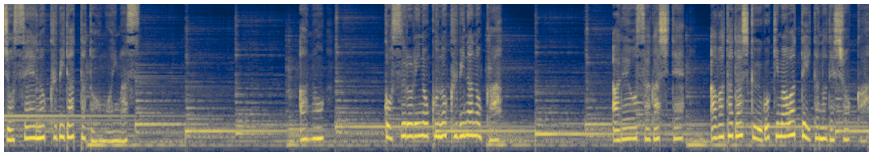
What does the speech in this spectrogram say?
女性の首だったと思います。あのゴスロリのこの首なのか、あれを探して慌ただしく動き回っていたのでしょうか？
